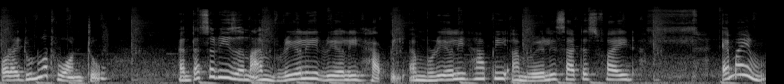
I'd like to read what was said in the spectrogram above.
or I do not want to. And that's the reason I'm really, really happy. I'm really happy. I'm really satisfied. Am I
